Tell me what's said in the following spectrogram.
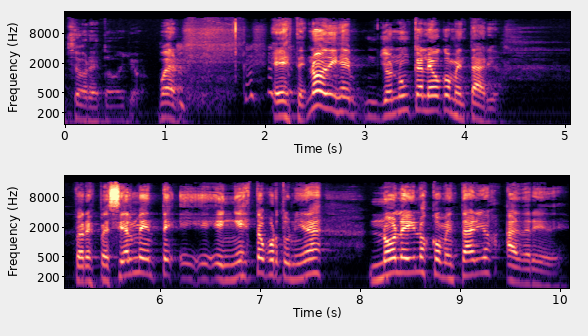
Sobre todo yo. Bueno, este, no, dije, yo nunca leo comentarios. Pero especialmente eh, en esta oportunidad no leí los comentarios adrede.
